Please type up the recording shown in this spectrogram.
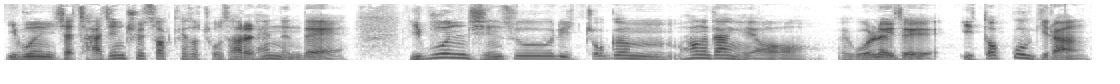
이분이 이제 자진 출석해서 조사를 했는데 이분 진술이 조금 황당해요. 원래 이제 이 떡국이랑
